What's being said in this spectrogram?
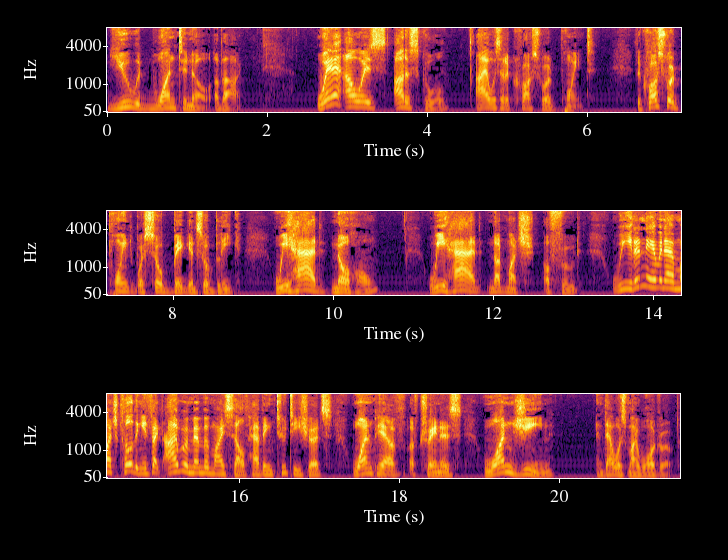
you would want to know about. When I was out of school, I was at a crossroad point. The crossroad point was so big and so bleak. We had no home. We had not much of food. We didn't even have much clothing. In fact, I remember myself having two t-shirts, one pair of, of trainers, one jean, and that was my wardrobe.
